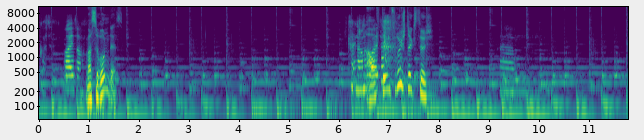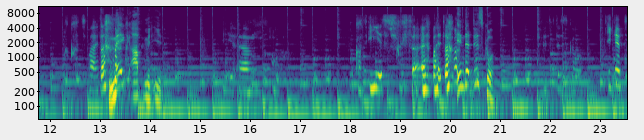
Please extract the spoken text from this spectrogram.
Gott. Weiter. Was Rundes. Keine Ahnung, Auf weiter. dem Frühstückstisch. Ähm. Oh Gott, weiter. Make-up mit I. I, ähm. Oh. Gott, I ist scheiße. Äh, weiter. In der Disco. Ist Disco. Igitt.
